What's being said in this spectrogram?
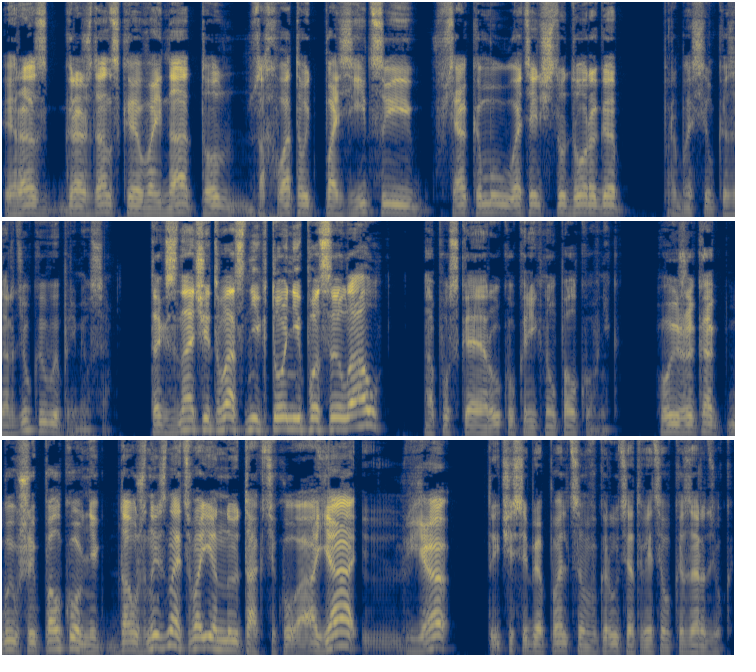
И раз гражданская война, то захватывать позиции всякому отечеству дорого, — пробасил Казардюк и выпрямился. «Так значит, вас никто не посылал?» Опуская руку, крикнул полковник. «Вы же, как бывший полковник, должны знать военную тактику, а я... я...» Тыча себя пальцем в грудь, ответил Казардюк.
